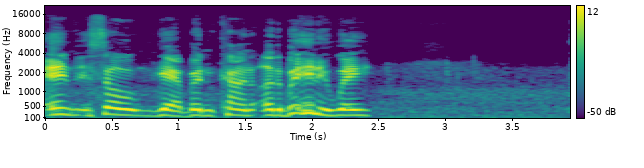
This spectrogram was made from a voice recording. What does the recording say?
and so, yeah, been kind of other, but anyway,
